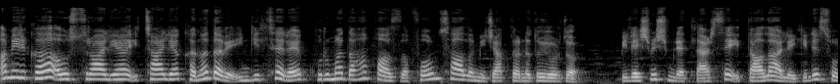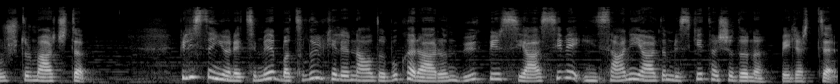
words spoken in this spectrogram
Amerika, Avustralya, İtalya, Kanada ve İngiltere kuruma daha fazla fon sağlamayacaklarını duyurdu. Birleşmiş Milletler ise iddialarla ilgili soruşturma açtı. Filistin yönetimi batılı ülkelerin aldığı bu kararın büyük bir siyasi ve insani yardım riski taşıdığını belirtti.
